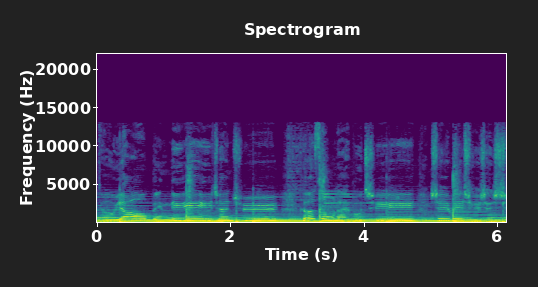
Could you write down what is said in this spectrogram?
都要谁为谁珍惜？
